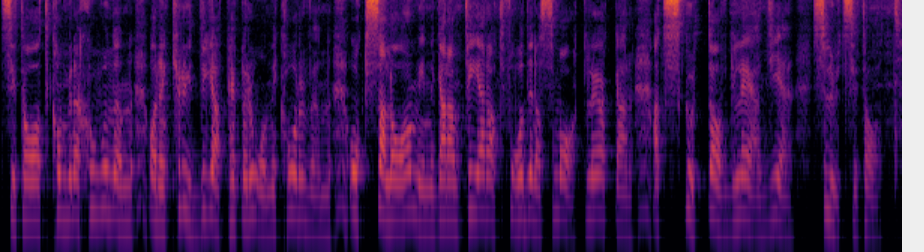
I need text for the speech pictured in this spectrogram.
citat kombinationen av den kryddiga pepperonikorven och salamin garanterat få dina smaklökar att skutta av glädje. Slutcitat.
